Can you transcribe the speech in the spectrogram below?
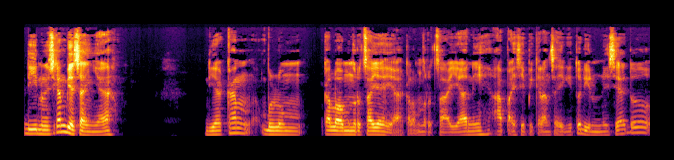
di Indonesia kan biasanya dia kan belum kalau menurut saya ya kalau menurut saya nih apa isi pikiran saya gitu di Indonesia itu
